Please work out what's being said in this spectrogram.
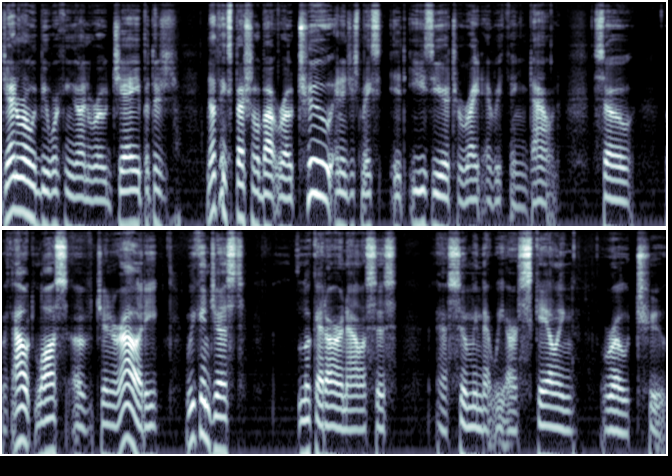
general, we'd be working on row J, but there's nothing special about row 2, and it just makes it easier to write everything down. So without loss of generality, we can just look at our analysis assuming that we are scaling row 2.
